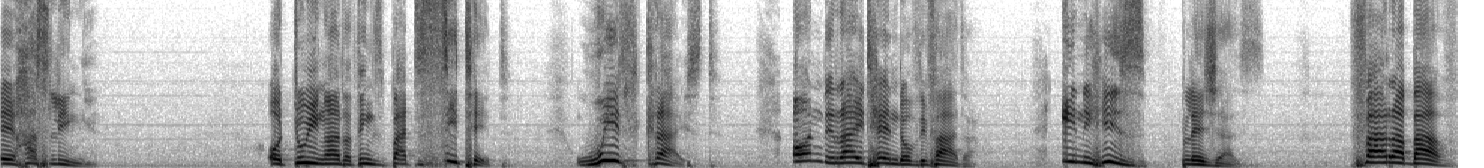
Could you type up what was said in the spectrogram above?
uh, hustling or doing other things, but seated with Christ on the right hand of the Father in His pleasures, far above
